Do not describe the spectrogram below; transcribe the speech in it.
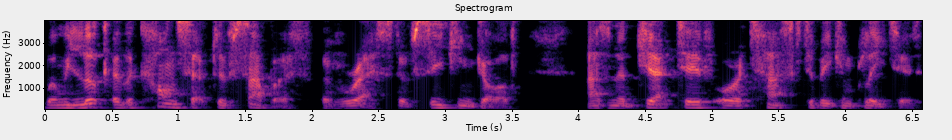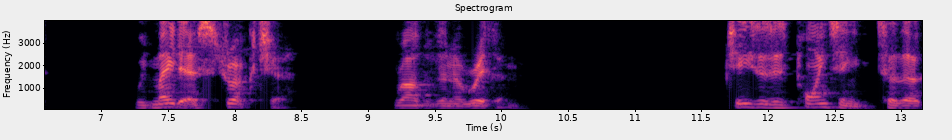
When we look at the concept of Sabbath, of rest, of seeking God as an objective or a task to be completed, we've made it a structure rather than a rhythm. Jesus is pointing to the,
